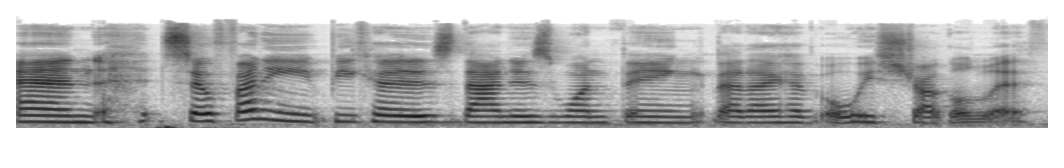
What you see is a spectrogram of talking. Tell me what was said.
And it's so funny because that is one thing that I have always struggled with.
